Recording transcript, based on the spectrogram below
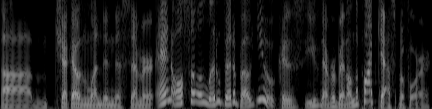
um, check out in London this summer, and also a little bit about you because you've never been on the podcast before.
